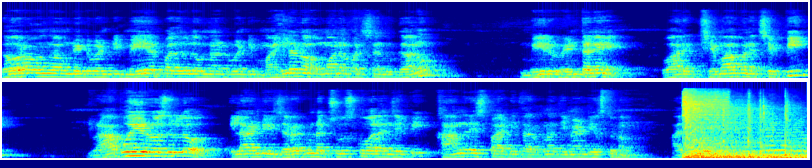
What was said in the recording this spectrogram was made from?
గౌరవంగా ఉండేటువంటి మేయర్ పదవిలో ఉన్నటువంటి మహిళను అవమానపరిచినందుకు గాను మీరు వెంటనే వారి క్షమాపణ చెప్పి రాబోయే రోజుల్లో ఇలాంటివి జరగకుండా చూసుకోవాలని చెప్పి కాంగ్రెస్ పార్టీ తరఫున డిమాండ్ చేస్తున్నాం. అది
